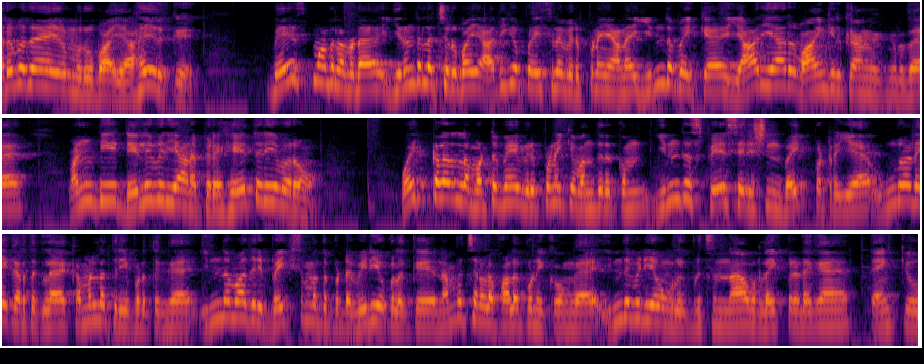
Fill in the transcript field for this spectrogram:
அறுபதாயிரம் ரூபாயாக இருக்குது பேஸ் மாடலை விட இரண்டு லட்சம் ரூபாய் அதிக பிரைஸில் விற்பனையான இந்த பைக்கை யார் யார் வாங்கியிருக்காங்கிறத வண்டி டெலிவரி ஆன பிறகே தெரிய வரும். ஒயிட் கலரில் மட்டுமே விற்பனைக்கு வந்திருக்கும் இந்த ஸ்பேஸ் எடிஷன் பைக் பற்றிய உங்களுடைய கருத்துக்களை கமெண்ட்டில் தெரியப்படுத்துங்க. இந்த மாதிரி பைக் சம்மந்தப்பட்ட வீடியோக்களுக்கு நம்ம சேனலை ஃபாலோ பண்ணிக்கோங்க. இந்த வீடியோ உங்களுக்கு பிடிச்சிருந்தா ஒரு லைக் பண்ணிடுங்க. தேங்க்யூ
